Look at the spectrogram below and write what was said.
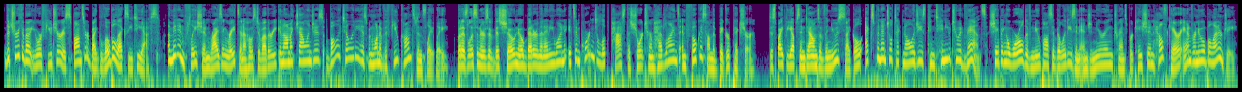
The Truth About Your Future is sponsored by Global X ETFs. Amid inflation, rising rates, and a host of other economic challenges, volatility has been one of the few constants lately. But as listeners of this show know better than anyone, it's important to look past the short term headlines and focus on the bigger picture. Despite the ups and downs of the news cycle, exponential technologies continue to advance, shaping a world of new possibilities in engineering, transportation, healthcare, and renewable energy.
